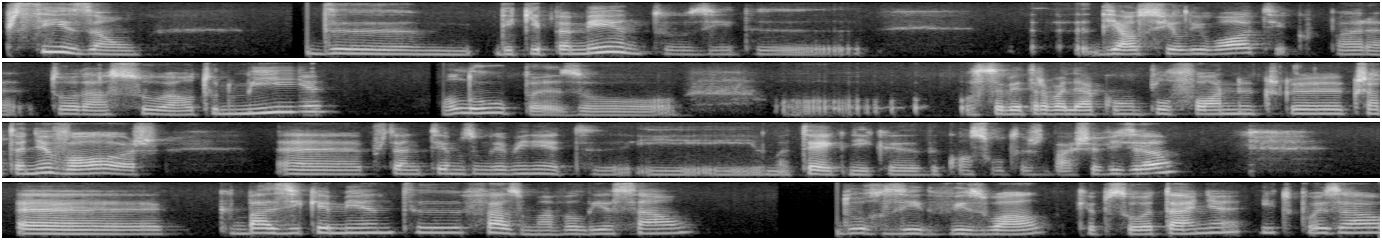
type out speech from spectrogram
precisam de, de equipamentos e de, de auxílio óptico para toda a sua autonomia, ou lupas, ou, ou, ou saber trabalhar com um telefone que, que já tenha voz. Uh, portanto, temos um gabinete e, uma técnica de consultas de baixa visão uh, que basicamente faz uma avaliação do resíduo visual que a pessoa tenha e depois há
